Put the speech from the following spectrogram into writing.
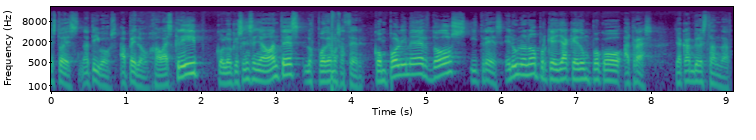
esto es, nativos, a pelo, JavaScript, con lo que os he enseñado antes, los podemos hacer. Con Polymer 2 y 3. El 1 no, porque ya quedó un poco atrás, ya cambió el estándar.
